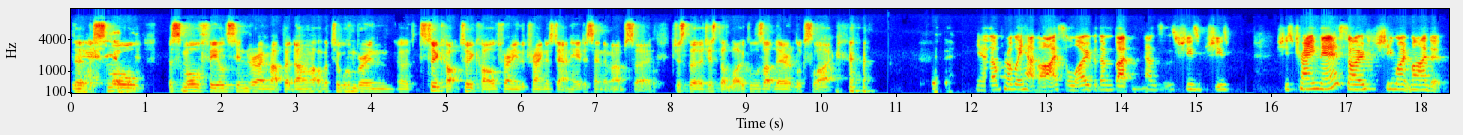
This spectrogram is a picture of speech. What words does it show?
the, yeah. the small the small field syndrome up at um, up at Toowoomba. In uh, it's too cold, too cold for any of the trainers down here to send them up. So just the just the locals up there. It looks like. yeah, they'll probably have ice all over them, but as she's she's she's trained there, so she won't mind it.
